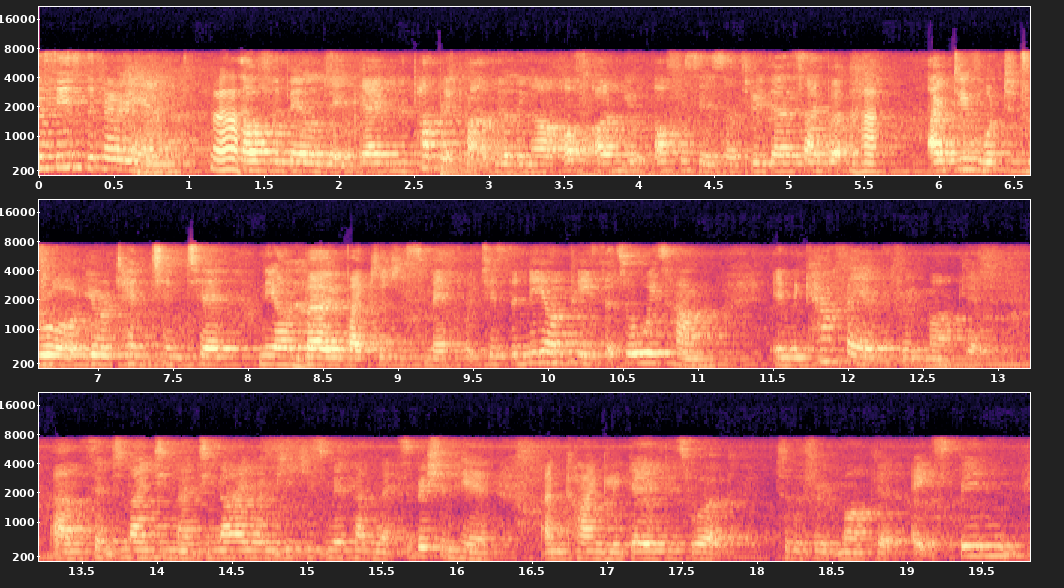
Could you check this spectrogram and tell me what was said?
this is the very end Ah. of the building. Going the public part of the building, our, off, our offices are through the other side, but Uh-huh. I do want to draw your attention to Neon Bow by Kiki Smith, which is the neon piece that's always hung in the cafe of the fruit market um, since 1999 when Kiki Smith had an exhibition here and kindly gave this work to the fruit market. It's been,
